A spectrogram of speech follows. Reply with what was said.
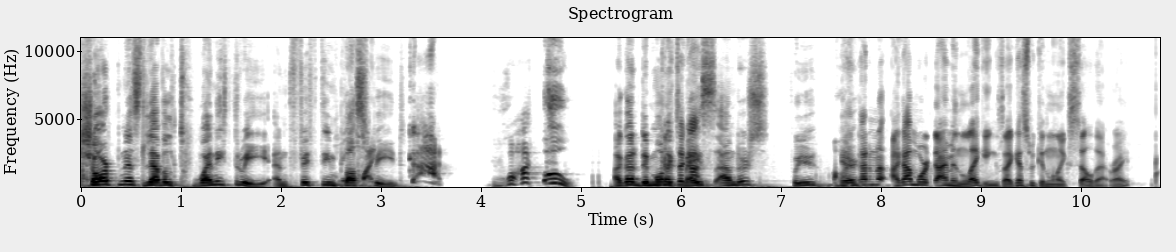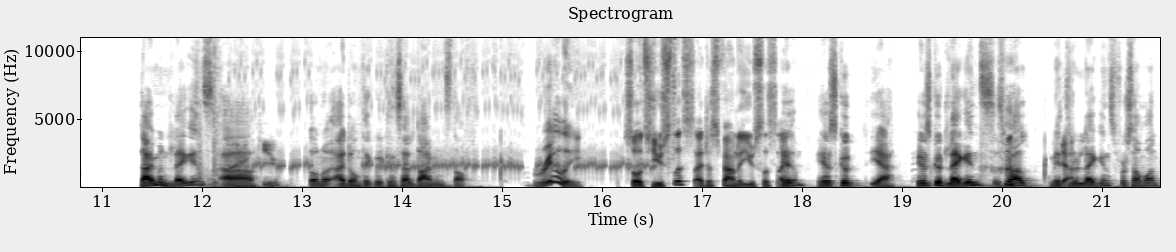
Sharpness level 23 and 15 plus oh my speed. God. What? Ooh. I got a demonic Guys, I got- mace, Anders, for you. Oh, I Here. got ano- I got more diamond leggings. I guess we can like sell that, right? Diamond leggings. Uh, Thank you. don't know. I don't think we can sell diamond stuff. Really? So it's useless? I just found a useless Here- item. here's good. Yeah, here's good leggings as well. Mithril leggings for someone.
